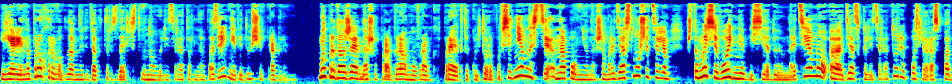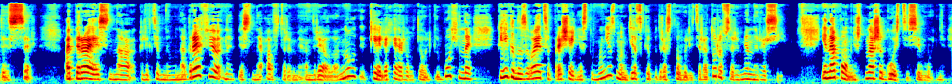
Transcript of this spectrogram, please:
И я, Ирина Прохорова, главный редактор издательства «Новое литературное обозрение», ведущая программы. Мы продолжаем нашу программу в рамках проекта «Культура повседневности». Напомню нашим радиослушателям, что мы сегодня беседуем на тему детской литературы после распада СССР. Опираясь на коллективную монографию, написанную авторами Андреа Лану, Келли Хэролд и Ольгой Бухиной, книга называется «Прощание с коммунизмом. Детская подростковая литература в современной России». И напомню, что наши гости сегодня –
